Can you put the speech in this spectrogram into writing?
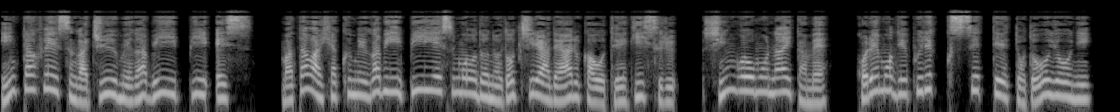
インターフェースが 10Mbps または 100Mbps モードのどちらであるかを定義する信号もないため、これもデュプレックス設定と同様に、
